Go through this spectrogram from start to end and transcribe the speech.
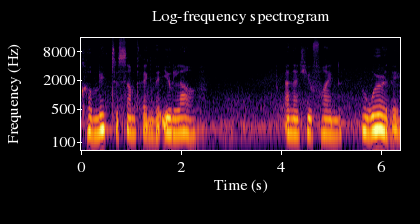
commit to something that you love and that you find worthy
